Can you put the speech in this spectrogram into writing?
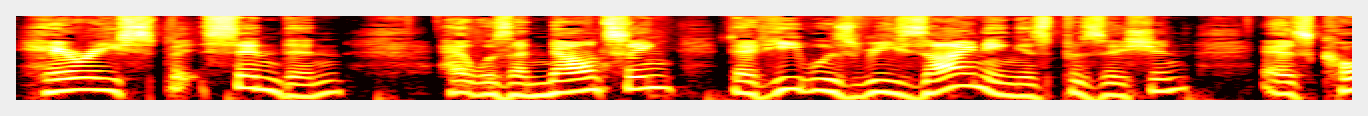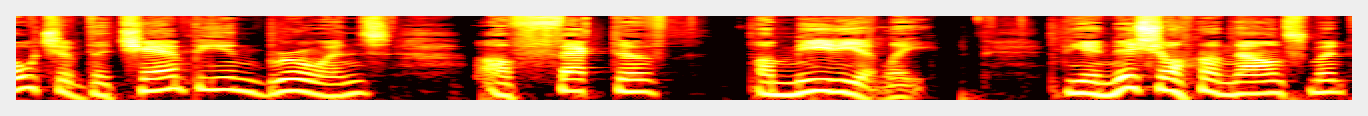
Harry Sinden was announcing that he was resigning his position as coach of the champion Bruins effective immediately. The initial announcement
